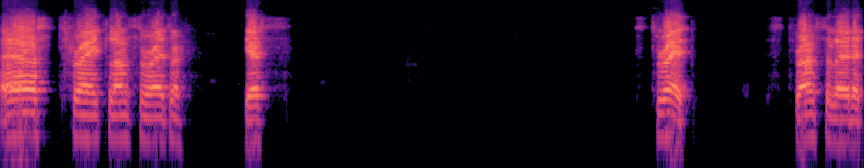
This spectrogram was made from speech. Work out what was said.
Uh straight lancerator yes. Straight. Translated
